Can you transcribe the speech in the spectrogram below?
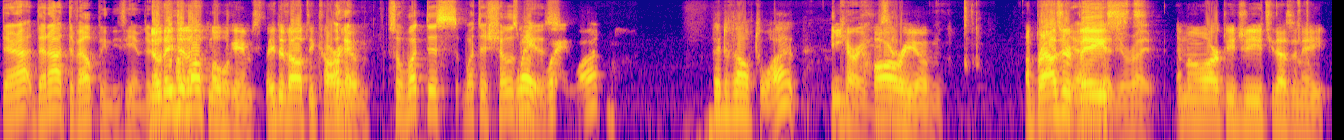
They're not they're not developing these games. They're No, they publishing- developed mobile games. They developed Ikariam. Okay. So what this what this shows me is wait, what? They developed what? Ikariam, you said. Ikariam. A browser-based did, right. MMORPG 2008.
